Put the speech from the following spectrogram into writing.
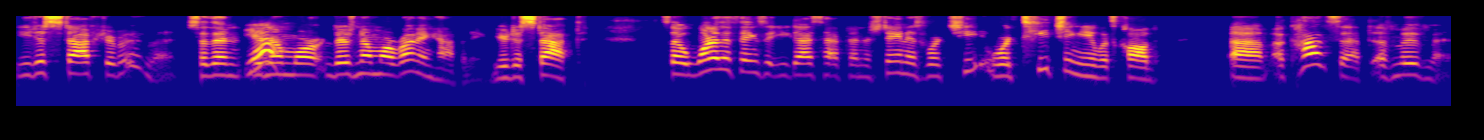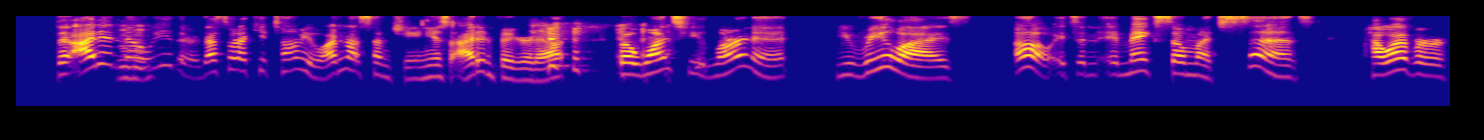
you just stopped your movement. So then you're Yeah. no more, there's no more running happening. You're just stopped. So one of the things that you guys have to understand is we're we're teaching you what's called um, a concept of movement that I didn't know either. That's what I keep telling you. I'm not some genius. I didn't figure it out. but once you learn it, you realize, oh, it's an it makes so much sense. However,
